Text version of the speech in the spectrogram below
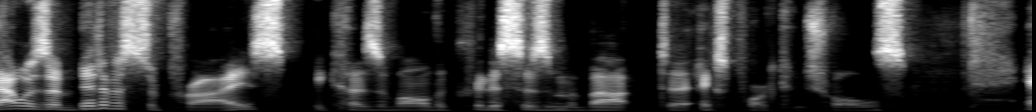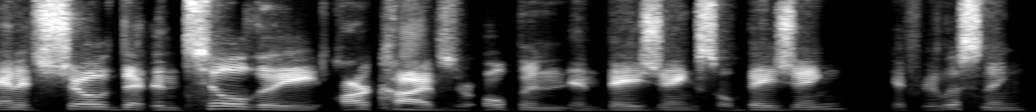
that was a bit of a surprise because of all the criticism about uh, export controls. And it showed that until the archives are open in Beijing, so Beijing, if you're listening,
